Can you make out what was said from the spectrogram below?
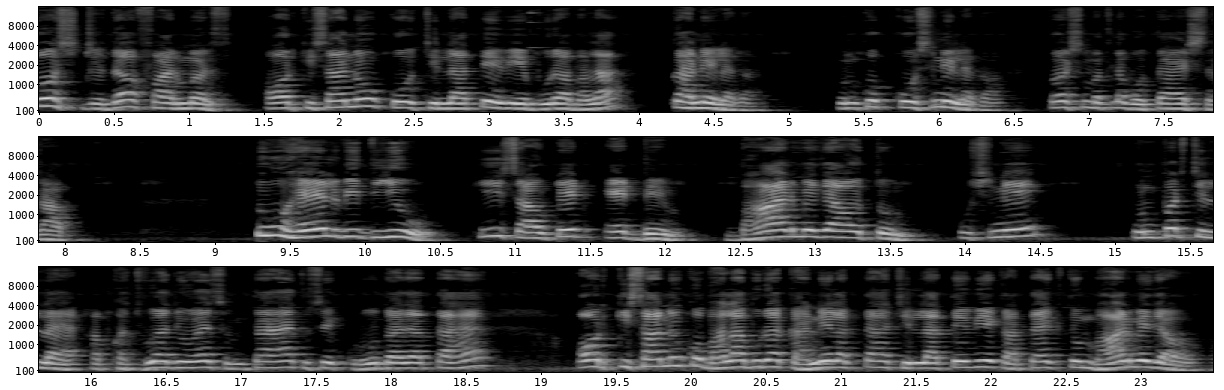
कोस्ट द फार्मर्स और किसानों को चिल्लाते हुए बुरा भला कहने लगा। उनको कोसने लगा। कर्ष मतलब होता है श्राप। To hell with you he shouted at them भाड़ में जाओ तुम। उसने उन पर चिल्लाया। अब कछुआ जो है, सुनता है तो उसे क्रोध आ जाता है और किसानों को भला बुरा कहने लगता है। चिल्लाते हुए कहता है कि तुम भाड़ में जाओ।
